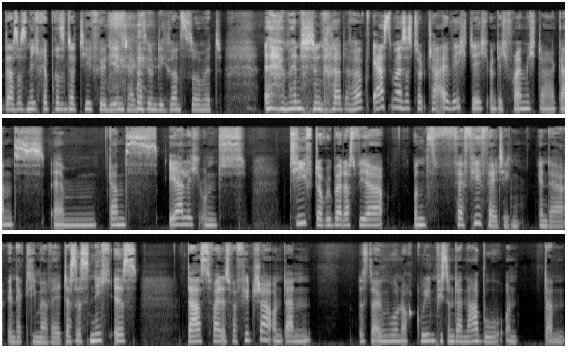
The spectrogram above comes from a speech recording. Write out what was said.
das ist nicht repräsentativ für die Interaktion, die ich sonst so mit äh, Menschen gerade habe. Erstmal ist es total wichtig und ich freue mich da ganz, ähm, ganz ehrlich und tief darüber, dass wir uns vervielfältigen in der, in der Klimawelt. Dass es nicht ist, das Fridays for Future und dann ist da irgendwo noch Greenpeace und der NABU und dann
